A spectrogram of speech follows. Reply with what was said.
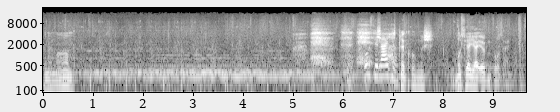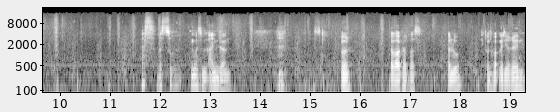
Meine Mom. Wo ist die Leiter? Atmet komisch. Sie muss hier ja irgendwo sein. Was? Was zu. Irgendwas mit Eingang. Das, null. Da war gerade was. Hallo? Ich konnte gerade mit dir reden.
